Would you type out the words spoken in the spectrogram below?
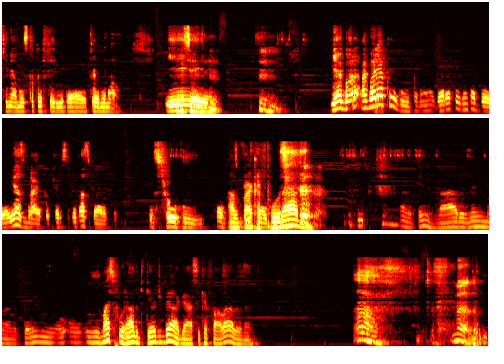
que minha música preferida é o Terminal. E, e agora, agora é a pergunta, né? Agora é a pergunta boa. E as barcas? Eu quero saber das barcas. Esse show ruim. As barcas furadas. Cara, tem vários, hein, mano. Tem. Os mais furados que tem é o de BH. Você quer falar, Leonardo? Ah. Mano.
